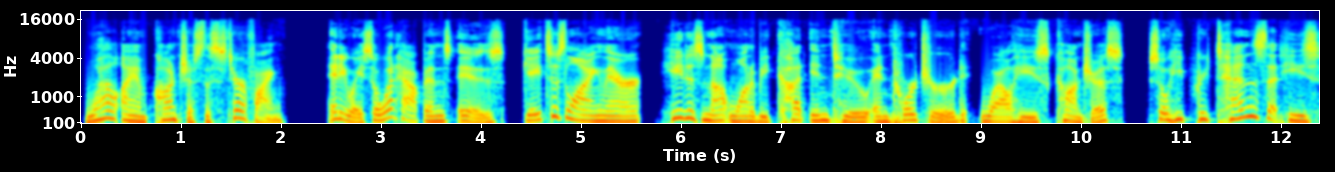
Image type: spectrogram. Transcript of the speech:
while I am conscious. This is terrifying. Anyway, so what happens is Gates is lying there. He does not want to be cut into and tortured while he's conscious. So he pretends that he's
